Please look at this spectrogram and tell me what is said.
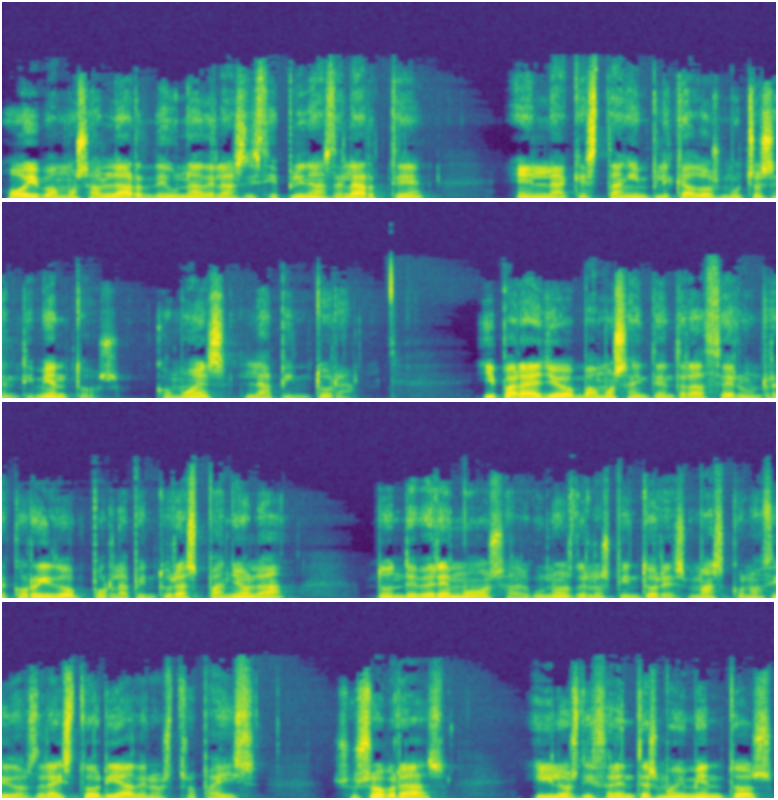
hoy vamos a hablar de una de las disciplinas del arte en la que están implicados muchos sentimientos, como es la pintura. Y para ello vamos a intentar hacer un recorrido por la pintura española donde veremos a algunos de los pintores más conocidos de la historia de nuestro país, sus obras y los diferentes movimientos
